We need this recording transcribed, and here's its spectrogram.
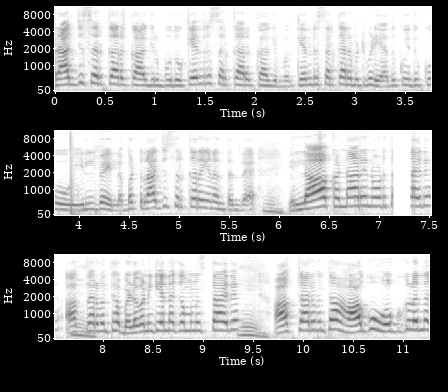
ರಾಜ್ಯ ಸರ್ಕಾರಕ್ಕಾಗಿರ್ಬೋದು ಕೇಂದ್ರ ಸರ್ಕಾರಕ್ಕಾಗಿರ್ಬೋದು ಕೇಂದ್ರ ಸರ್ಕಾರ ಬಿಟ್ಬಿಡಿ ಅದಕ್ಕೂ ಇದಕ್ಕೂ ಇಲ್ವೇ ಇಲ್ಲ. ಬಟ್ ರಾಜ್ಯ ಸರ್ಕಾರ ಏನಂತಂದ್ರೆ ಎಲ್ಲಾ ಕಣ್ಣಾರೆ ನೋಡ್ತಾ ಇದೆ ಆಗ್ತಾ ಇರುವಂತಹ ಬೆಳವಣಿಗೆಯನ್ನ ಗಮನಿಸ್ತಾ ಇದೆ ಆಗ್ತಾ ಇರುವಂತಹ ಹಾಗೂ ಹೋಗುಗಳನ್ನ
